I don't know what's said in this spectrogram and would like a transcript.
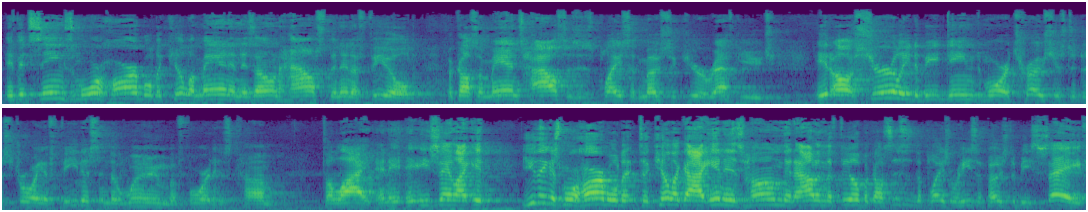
If it seems more horrible to kill a man in his own house than in a field, because a man's house is his place of most secure refuge, it ought surely to be deemed more atrocious to destroy a fetus in the womb before it has come to light. And he, he's saying, like, if you think it's more horrible to, to kill a guy in his home than out in the field because this is the place where he's supposed to be safe,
